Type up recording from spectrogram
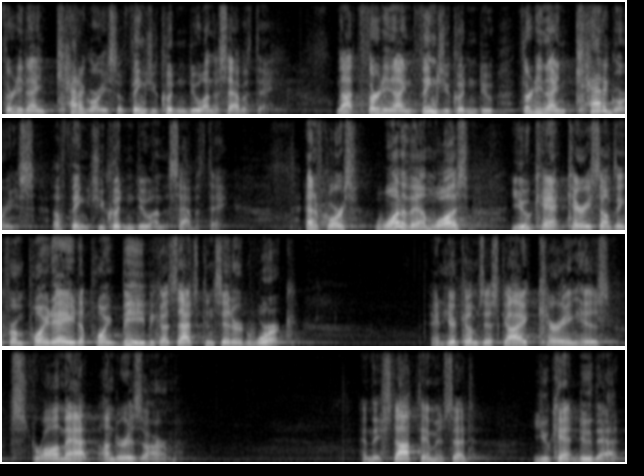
39 categories of things you couldn't do on the Sabbath day. Not 39 things you couldn't do, 39 categories of things you couldn't do on the Sabbath day. And of course, one of them was you can't carry something from point A to point B because that's considered work. And here comes this guy carrying his straw mat under his arm. And they stopped him and said, You can't do that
